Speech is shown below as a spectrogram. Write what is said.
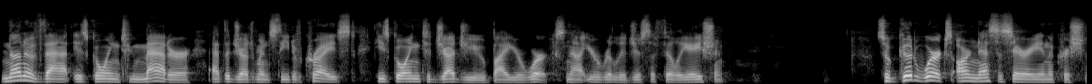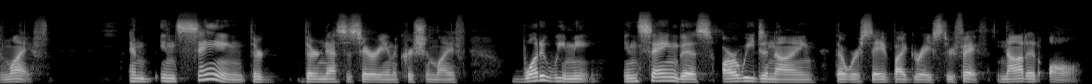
none of that is going to matter at the judgment seat of Christ. He's going to judge you by your works, not your religious affiliation. So, good works are necessary in the Christian life. And in saying they're, they're necessary in the Christian life, what do we mean? In saying this, are we denying that we're saved by grace through faith? Not at all.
